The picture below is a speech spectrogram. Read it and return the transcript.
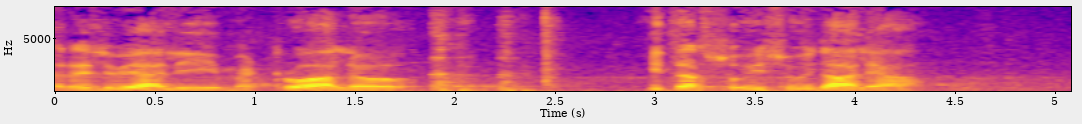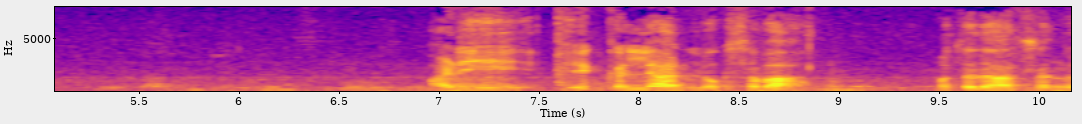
रेल्वे आली मेट्रो आलं इतर सोयी सुविधा आल्या. आणि एक कल्याण लोकसभा मतदारसंघ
